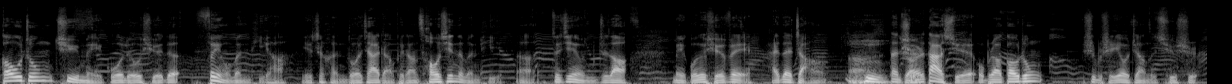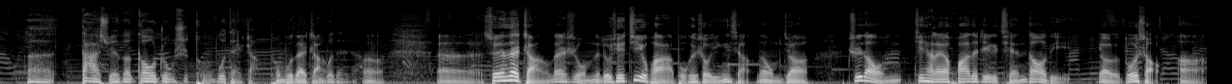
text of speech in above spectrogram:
高中去美国留学的。费用问题哈，也是很多家长非常操心的问题啊。最近我们知道，美国的学费还在涨啊，但主要是大学，我不知道高中是不是也有这样的趋势。呃，大学和高中是同步在涨，同步在涨，同步在涨。嗯，呃，虽然在涨，但是我们的留学计划不会受影响。那我们就要知道，我们接下来要花的这个钱到底要有多少啊？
